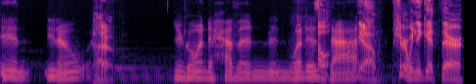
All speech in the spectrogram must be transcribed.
and you know, I don't. you're going to heaven, and what is Oh, that? Yeah, sure. When you get there,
